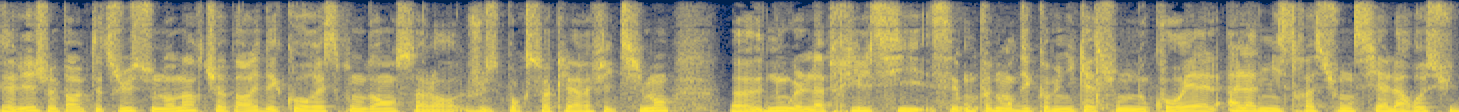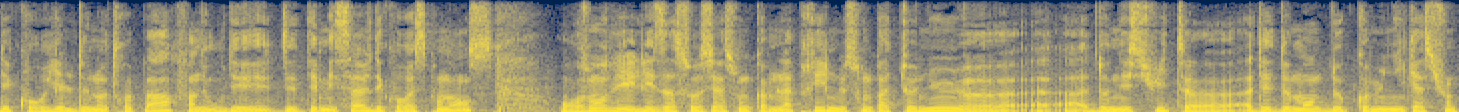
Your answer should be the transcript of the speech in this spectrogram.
Xavier, je me permets peut-être juste une remarque. Tu as parlé des correspondances. Alors, juste pour que ce soit clair, effectivement, euh, nous, l'April, si on peut demander communication de nos courriels à l'administration si elle a reçu des courriels de notre part, enfin, ou des, des, des messages, des correspondances. Heureusement, les, les associations comme l'April ne sont pas tenues euh, à, à donner suite euh, à des demandes de communication.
